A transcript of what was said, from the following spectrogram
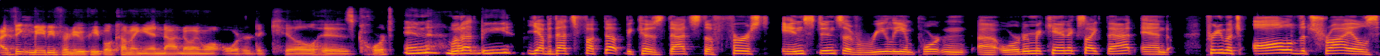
I think maybe for new people coming in not knowing what order to kill his court in Well, might that- be. Yeah, but that's fucked up because that's the first instance of really important uh, order mechanics like that, and pretty much all of the trials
